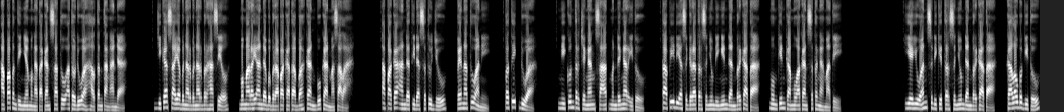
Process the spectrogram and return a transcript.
apa pentingnya mengatakan satu atau dua hal tentang Anda? Jika saya benar-benar berhasil, memarahi Anda beberapa kata bahkan bukan masalah. Apakah Anda tidak setuju, Penatuani? Petik 2. Nikun tercengang saat mendengar itu. Tapi dia segera tersenyum dingin dan berkata, mungkin kamu akan setengah mati. Ye Yuan sedikit tersenyum dan berkata, kalau begitu,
